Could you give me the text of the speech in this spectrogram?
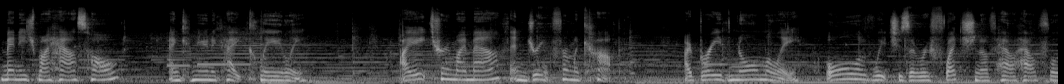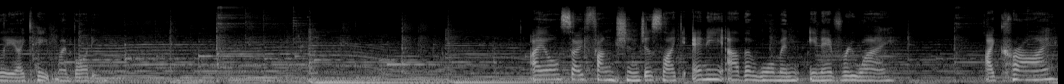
manage my household, and communicate clearly. I eat through my mouth and drink from a cup. I breathe normally, all of which is a reflection of how healthily I keep my body. I also function just like any other woman in every way. I cry,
